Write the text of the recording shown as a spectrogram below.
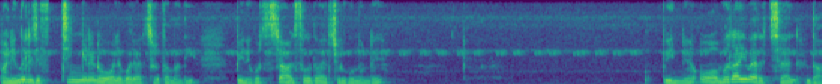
പണിയൊന്നുമില്ല ജസ്റ്റ് ഇങ്ങനെ ഓല പോലെ വരച്ചു കൊടുത്താൽ മതി. പിന്നെ കുറച്ച് സ്റ്റാൾസൊക്കെ വരച്ചു കൊടുക്കുന്നുണ്ട് പിന്നെ ഓവറായി വരച്ചാൽ ഇതാ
